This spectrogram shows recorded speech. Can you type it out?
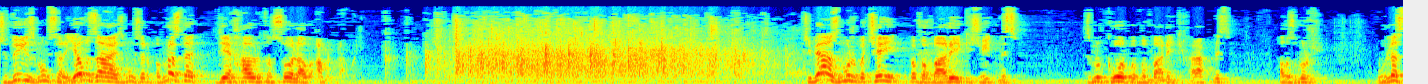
چې دوی زموږ سره یو ځای، زموږ سره په مرسته دې خاورې ته سوله او امن راولي. چې بیا زموږ بچی په بمبارۍ کې شهید نه شي، زموږ کور په بمبارۍ کې خراب نه شي او زموږ ولس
